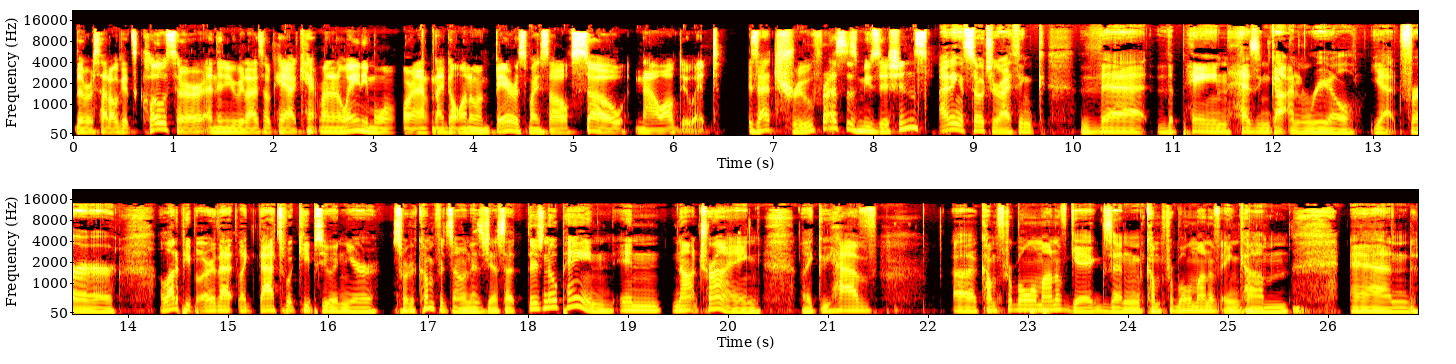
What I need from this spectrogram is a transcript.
the recital gets closer, and then you realize, okay, I can't run away anymore, and I don't want to embarrass myself. So now I'll do it. Is that true for us as musicians? I think it's so true. I think that the pain hasn't gotten real yet for a lot of people, or that like that's what keeps you in your sort of comfort zone is just that there's no pain in not trying. Like you have a comfortable amount of gigs and comfortable amount of income. And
